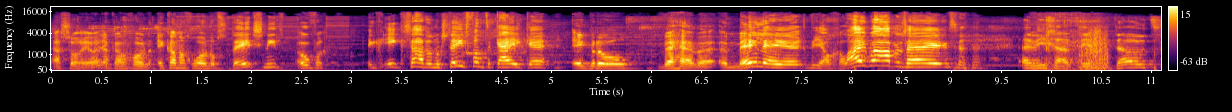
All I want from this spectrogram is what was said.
Ja, sorry hoor. Ik kan, gewoon, ik kan er gewoon nog steeds niet over... Ik, ik sta er nog steeds van te kijken. Ik bedoel, we hebben een meleeër die al gelijk wapens heeft. En wie gaat eerst dood?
